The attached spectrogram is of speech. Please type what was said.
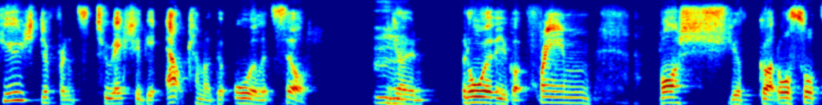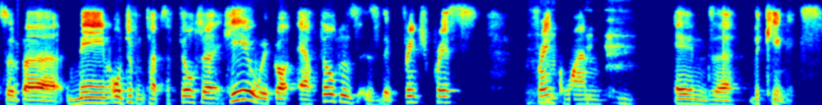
huge difference to actually the outcome of the oil itself. Mm. You know, in oil you've got Fram, Bosch, you've got all sorts of uh, man, all different types of filter. Here we've got our filters is the French press, Frank one, and uh, the Chemex.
